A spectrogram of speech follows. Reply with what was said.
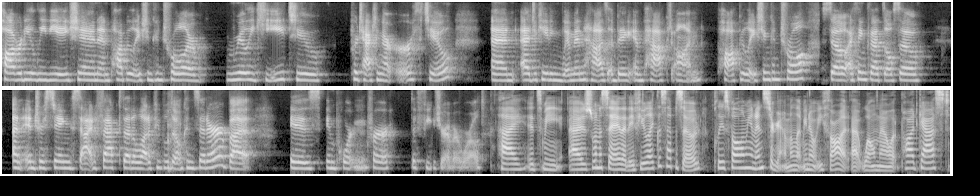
poverty alleviation and population control are really key to protecting our earth too. And educating women has a big impact on population control. So I think that's also an interesting side effect that a lot of people don't consider, but is important for the future of our world. Hi, it's me. I just want to say that if you like this episode, please follow me on Instagram and let me know what you thought at Well Now at Podcast.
